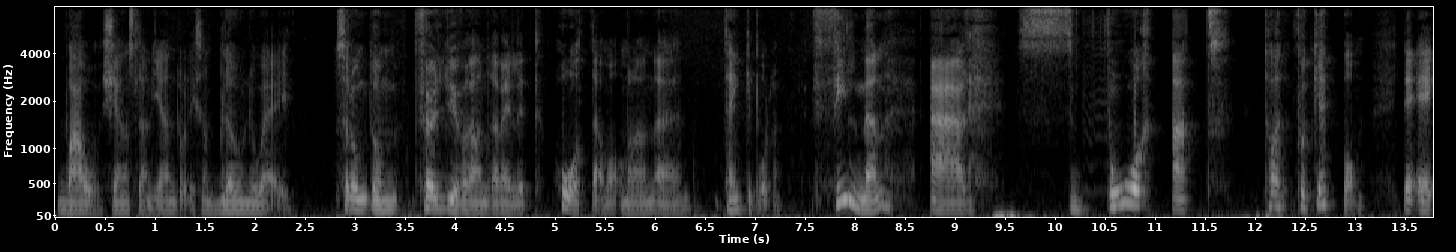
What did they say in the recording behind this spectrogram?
wow-känslan igen då, liksom blown away. Så de, de följer ju varandra väldigt hårt där om man, om man eh, tänker på det. Filmen är svår att ta, få ett grepp om. Det är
